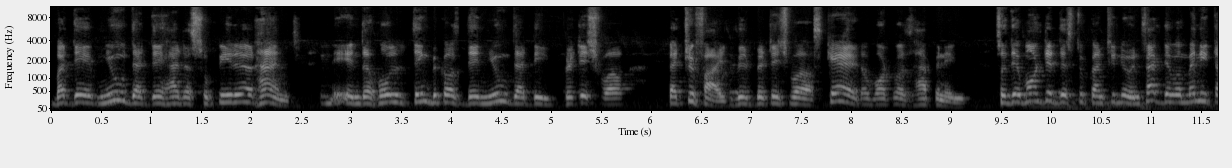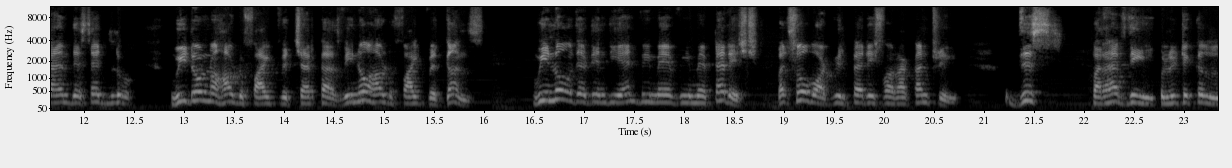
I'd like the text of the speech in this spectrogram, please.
but they knew that they had a superior hand in the whole thing because they knew that the British were petrified, the British were scared of what was happening. So they wanted this to continue. In fact, there were many times they said, look, we don't know how to fight with charkhas. We know how to fight with guns. We know that in the end we may we may perish, but so what? We'll perish for our country. This Perhaps the political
